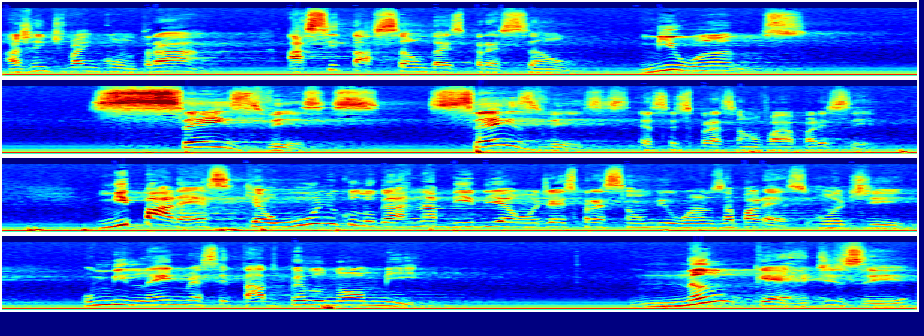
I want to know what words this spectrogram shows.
a gente vai encontrar a citação da expressão mil anos seis vezes. Seis vezes essa expressão vai aparecer. Me parece que é o único lugar na Bíblia onde a expressão mil anos aparece, onde o milênio é citado pelo nome. Não quer dizer,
